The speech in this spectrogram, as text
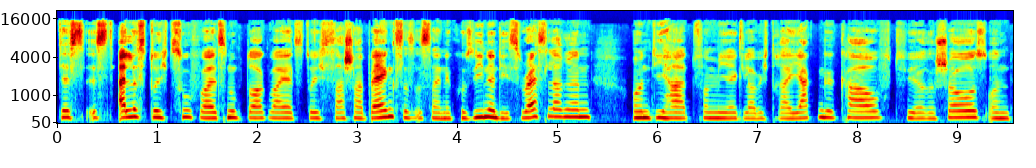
das ist alles durch Zufall. Snoop Dogg war jetzt durch Sasha Banks, das ist seine Cousine, die ist Wrestlerin und die hat von mir, glaube ich, drei Jacken gekauft für ihre Shows und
